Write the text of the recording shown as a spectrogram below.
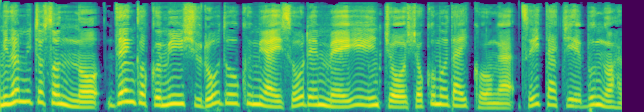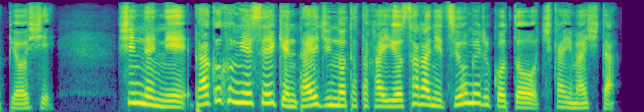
南朝村の全国民主労働組合総連盟委員長職務代行が1日文を発表し、新年にパクフゲ政権退陣の戦いをさらに強めることを誓いました。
